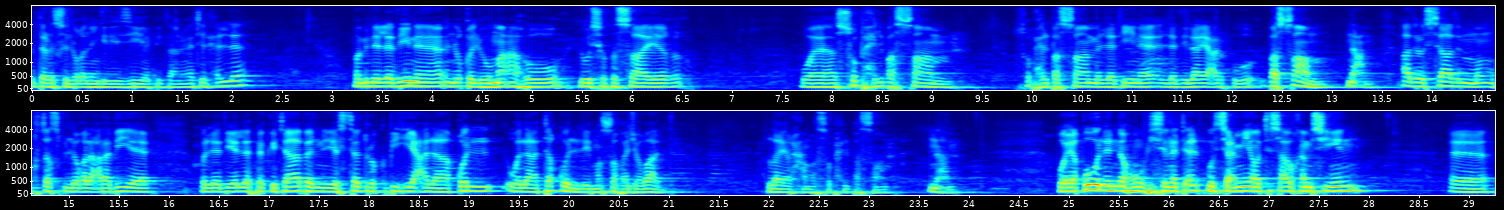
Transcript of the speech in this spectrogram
مدرس اللغة الإنجليزية في ثانوية الحلة. ومن الذين نقلوا معه يوسف الصايغ وصبح البصام. صبح البصام الذين الذي لا يعرفه بصام. نعم. هذا الأستاذ المختص باللغة العربية والذي ألف كتابا يستدرك به على قل ولا تقل لمصطفى جواد. الله يرحمه صبح البصام. نعم. ويقول إنه في سنة 1959 آه،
